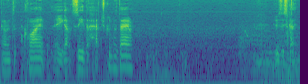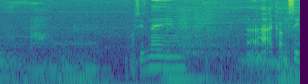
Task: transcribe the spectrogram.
going to climb. There you go. See the hatch comes down. Who's this guy? What's his name? Ah, I can't see.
